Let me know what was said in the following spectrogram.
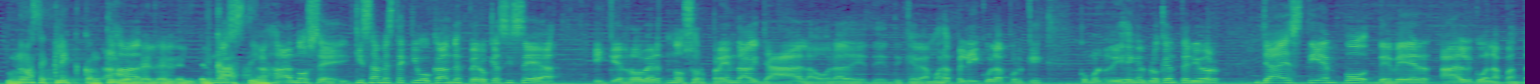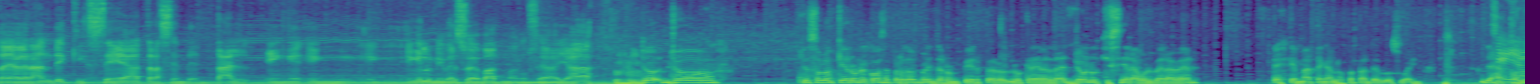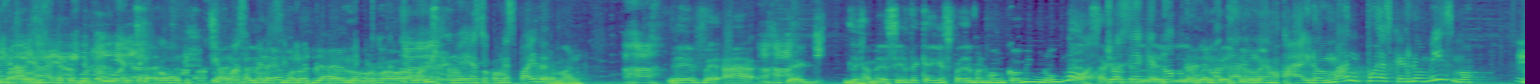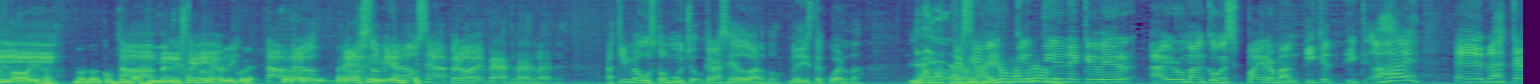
no hace clic contigo el, casting. Ajá, no sé. Quizá me esté equivocando, espero que así sea. Y que Robert nos sorprenda ya a la hora de que veamos la película. Porque como lo dije en el bloque anterior, ya es tiempo de ver algo en la pantalla grande que sea trascendental en, el universo de Batman. O sea, ya. Yo, yo, yo solo quiero una cosa, perdón por interrumpir, pero lo que de verdad yo no quisiera volver a ver es que maten a los papás de Bruce Wayne. ya, sí, fíjate que yo también tengo más o menos ya eso, por favor. esto con Spider-Man. Ajá. Eh, ah, eh, déjame decirte que en Spider-Man Homecoming nunca. No, yo sé que no, pero le mataron a Iron Man, pues que es lo mismo. No, hijo, no, no, confunda. No, y, soy otra película. pero, pero, sí, mira, o sea, pero espérate, espérate, espérate. Aquí me gustó mucho. Gracias, Eduardo. Me diste cuerda. Decime, ¿qué tiene que ver Iron Man con Spider-Man? Y que, y, ay, eh, no es que.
